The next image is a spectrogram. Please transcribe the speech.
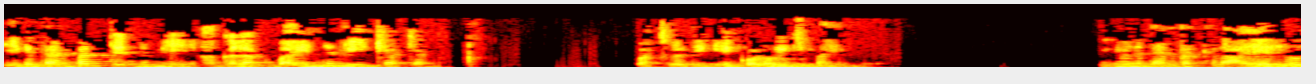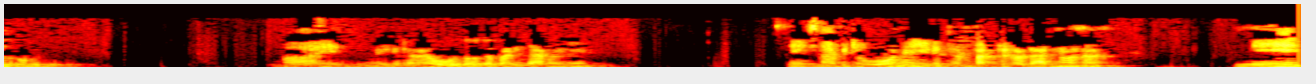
ඒක තැම්පත් වෙන්න මේ අගලක් බහින්න පීක්යක් යනවා. වතුර දිගේ කොළොයිච් බහින්න. ඉතින් තැම්පත් කළා ආයෙ හෙල්ලුවොත් මොකද? ආයෙ මේක තමයි හොදෝද පරිදාම කියන්නේ. ඒක අපිට ඕනේ ඒක තැම්පත් කරලා ගන්නවනම් main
